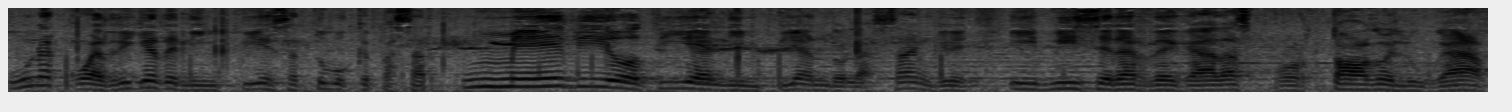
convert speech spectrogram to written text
Una cuadrilla de limpieza tuvo que pasar medio día limpiando la sangre y vísceras regadas por todo el lugar.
